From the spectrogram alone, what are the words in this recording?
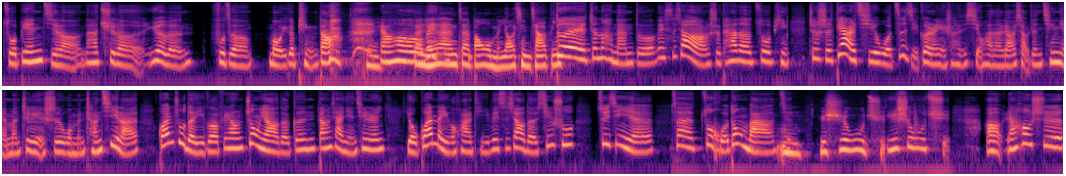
做编辑了，他去了阅文负责。某一个频道，然后但仍然在帮我们邀请嘉宾，对，真的很难得。魏思笑老师他的作品就是第二期，我自己个人也是很喜欢的，聊小镇青年们，这个也是我们长期以来关注的一个非常重要的跟当下年轻人有关的一个话题。魏思笑的新书最近也在做活动吧？嗯，于是误取，于是误取，啊，然后是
